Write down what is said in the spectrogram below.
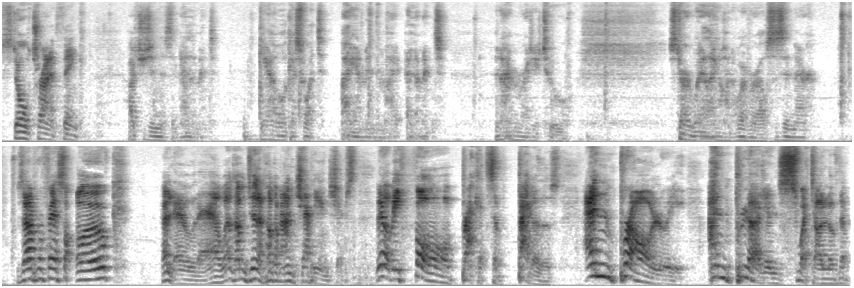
still trying to think. Hydrogen is an element. Yeah, well, guess what? I am in my element and I'm ready to start wailing on whoever else is in there. Is that Professor Oak? Hello there, welcome to the Pokemon Championships. There'll be four brackets of battles, and brawlery, and blood and sweat all over the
